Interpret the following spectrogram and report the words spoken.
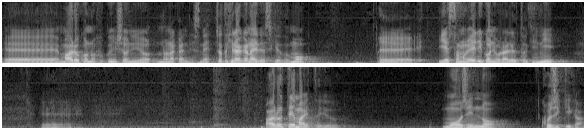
えー、マルコの福音書の中にですね、ちょっと開かないですけれども、えー、イエス様がエリコにおられるときに、えー、バルテマイという盲人の小敷が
